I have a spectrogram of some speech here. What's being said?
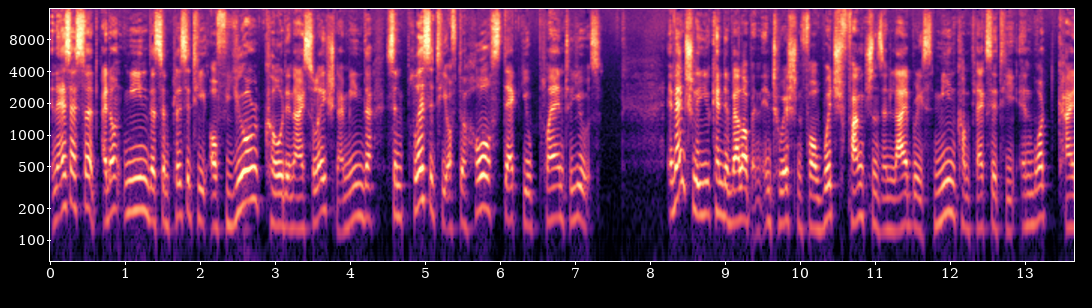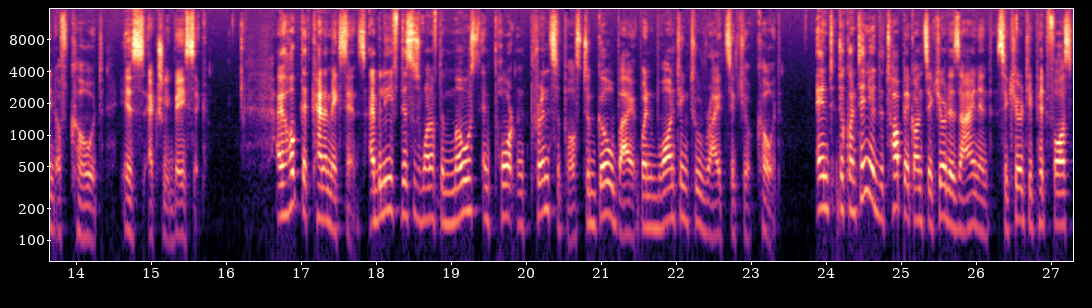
And as I said, I don't mean the simplicity of your code in isolation, I mean the simplicity of the whole stack you plan to use. Eventually, you can develop an intuition for which functions and libraries mean complexity and what kind of code is actually basic. I hope that kind of makes sense. I believe this is one of the most important principles to go by when wanting to write secure code. And to continue the topic on secure design and security pitfalls,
